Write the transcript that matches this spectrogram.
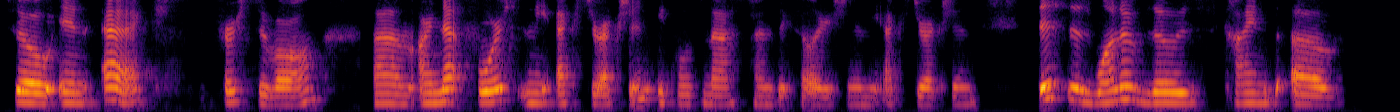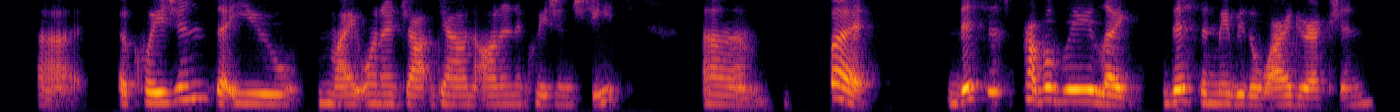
So in x, first of all, um, our net force in the x direction equals mass times acceleration in the x direction. This is one of those kinds of uh, equations that you might want to jot down on an equation sheet. Um, but this is probably like this and maybe the y direction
